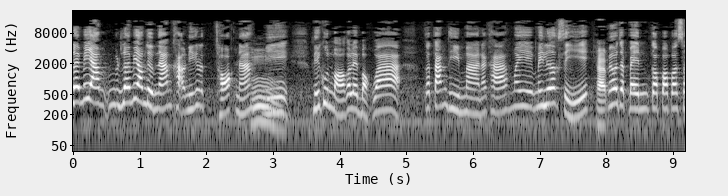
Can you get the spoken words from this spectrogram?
เลยไม่ยอมเลยไม่ยอมดื่มน้ำข่าวนี้ก็ช็อกนะอืมมีนี่คุณหมอก็เลยบอกว่า ก็ตั้งทีมมานะคะ ไม่ไม่เลือกสี ครับ ไม่ว่าจะเป็นกปปส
